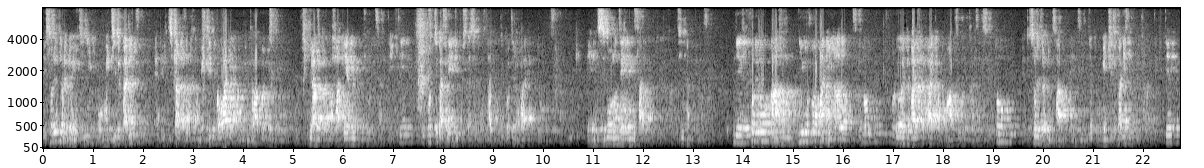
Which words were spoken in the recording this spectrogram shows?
でそれぞれの位置にこうメチル化率、1から0のメチル化割合のメタバコリズムグラフとか波形のように表示されていて、でこっちが成熟した脂肪細胞で、こちらが、えっとえー、脂肪の前細胞という形になっています。で、これを、あその入力はまあリードだったんですけど、これを、えっと、バイサルファイターのアーツで解析すると、えっと、それぞれのサンプルについてこうメチル化リスクが出てきて、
